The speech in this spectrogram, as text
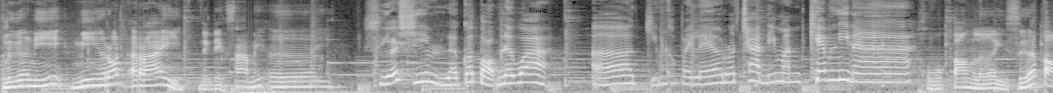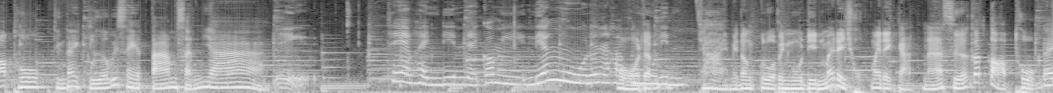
เกลือนี้มีรสอะไร เด็กๆทราบไหมเอ่ย เสือชิมแล้วก็ตอบได้ว่าเออกินเข้าไปแล้วรสชาตินี้มันเค็มนี่นาถูกต้องเลย เสือตอบถูกจึงได้เกลือวิเศษตามสัญญานี่ เทพแห่งดินเนี่ยก็มีเลี้ยงงูด้วยนะครับโอ้เป็นแต่งูดิน ใช่ไม่ต้องกลัวเป็นงูดินไม่ได้ฉกไม่ได้กัดนะ เสือก็ตอบถูกได้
